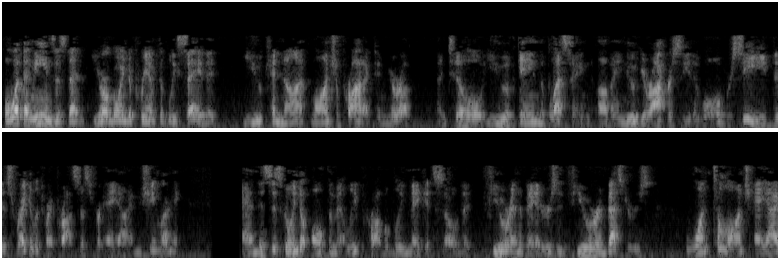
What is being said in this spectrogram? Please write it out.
Well, what that means is that you're going to preemptively say that you cannot launch a product in Europe until you have gained the blessing of a new bureaucracy that will oversee this regulatory process for AI and machine learning. And this is going to ultimately probably make it so that fewer innovators and fewer investors want to launch AI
